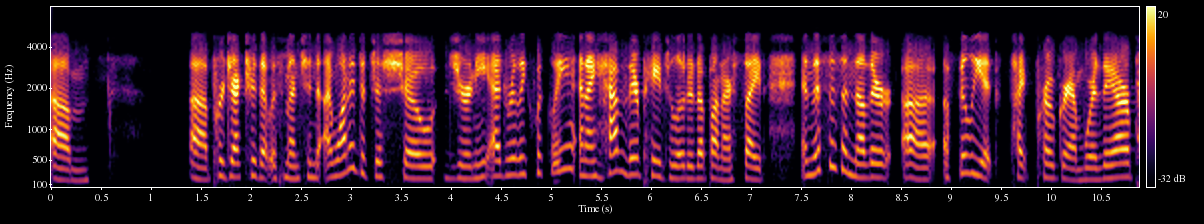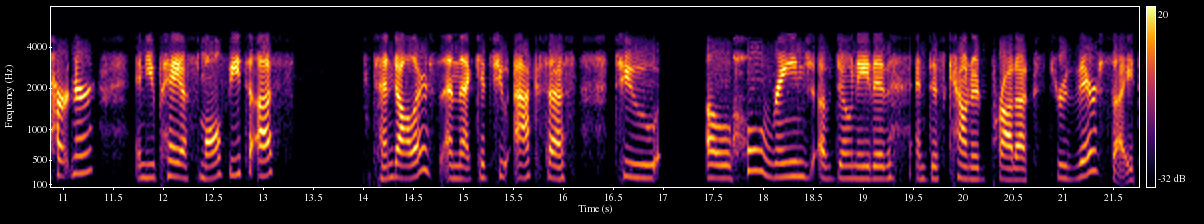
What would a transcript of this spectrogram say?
um, uh, projector that was mentioned, I wanted to just show JourneyEd really quickly. And I have their page loaded up on our site. And this is another uh, affiliate type program where they are a partner and you pay a small fee to us, $10, and that gets you access to a whole range of donated and discounted products through their site.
